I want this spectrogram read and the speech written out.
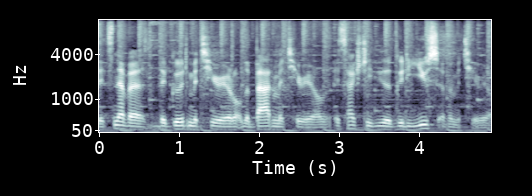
It's never the good material or the bad material, it's actually the good use of a material.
